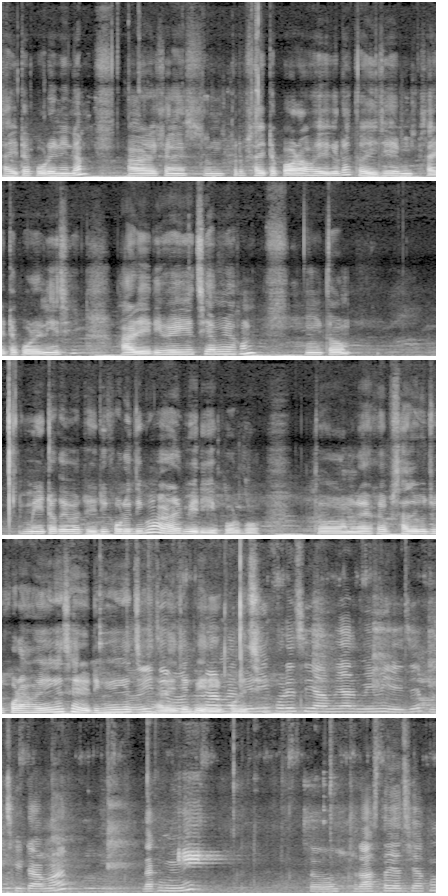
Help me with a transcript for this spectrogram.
শাড়িটা পরে নিলাম। আর এখানে শাড়িটা পরা হয়ে গেলো, তো এই যে আমি শাড়িটা পরে নিয়েছি। আর রেডি হয়ে গেছি আমি এখন। তো মেয়েটাকে এবার রেডি করে দিব আর বেরিয়ে পড়ব। তো আমরা এখন সাজুগুজু করা হয়ে গেছে রেডি হয়ে গেছি। আর এই যে বেরিয়ে পড়েছি। পড়েছি আমি আর মিমি এই যে পুচকিটা আমার। দেখো মিমি তো রাস্তায় আছি এখন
